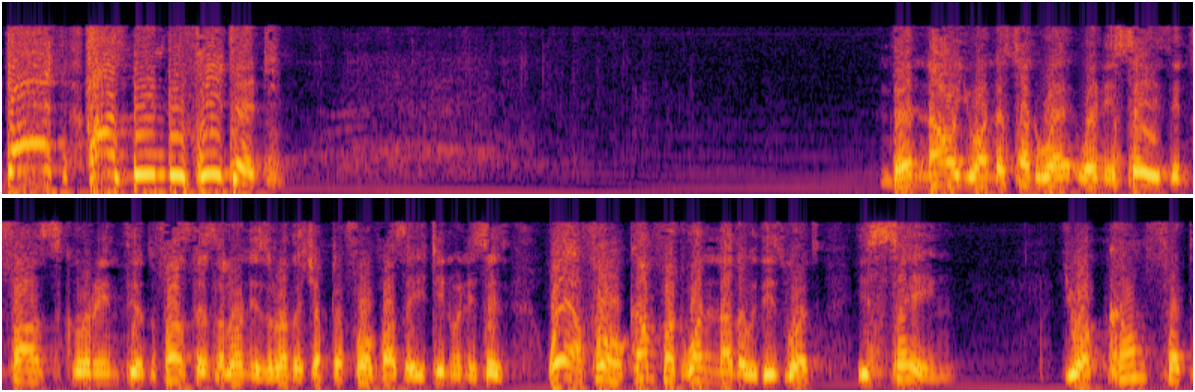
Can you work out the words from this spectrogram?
Death has been defeated. Then now you understand when he says in First Corinthians, First Thessalonians rather, chapter 4, verse 18, when he says, Wherefore comfort one another with these words. He's saying, Your comfort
